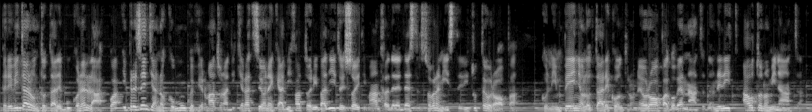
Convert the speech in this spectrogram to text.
Per evitare un totale buco nell'acqua, i presenti hanno comunque firmato una dichiarazione che ha di fatto ribadito i soliti mantra delle destre sovraniste di tutta Europa, con l'impegno a lottare contro un'Europa governata da un'elite autonominata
